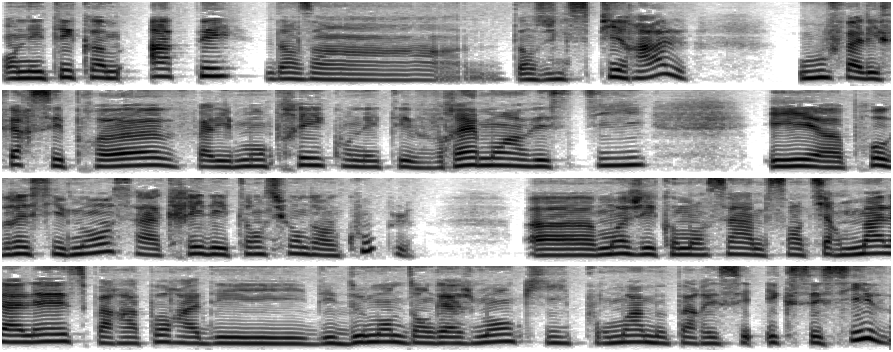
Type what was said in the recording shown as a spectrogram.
On était comme happés dans, un, dans une spirale où il fallait faire ses preuves, il fallait montrer qu'on était vraiment investis et euh, progressivement, ça a créé des tensions dans le couple. Euh, moi, j'ai commencé à me sentir mal à l'aise par rapport à des, des demandes d'engagement qui, pour moi, me paraissaient excessives.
